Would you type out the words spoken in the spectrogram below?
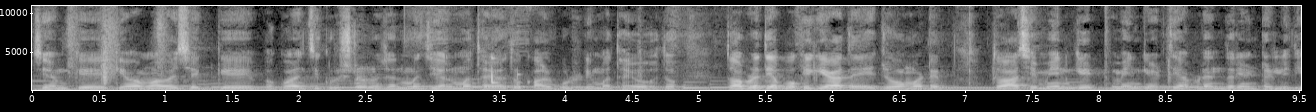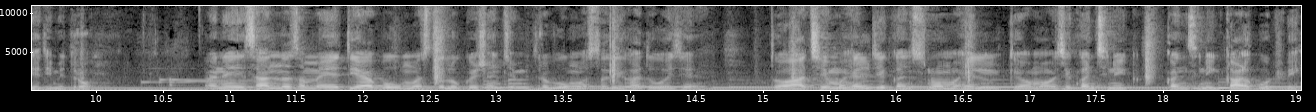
જેમ કે કહેવામાં આવે છે કે ભગવાન શ્રી કૃષ્ણનો જન્મ જેલમાં થયો હતો કાળ કોઠડીમાં થયો હતો. તો આપણે ત્યાં પહોંચી ગયા હતા એ જોવા માટે. તો આ છે મેઇન ગેટ મેઇન ગેટથી આપણે અંદર એન્ટ્રી લીધી હતી મિત્રો. અને સાંજનો સમયે ત્યાં બહુ મસ્ત લોકેશન છે મિત્રો, બહુ મસ્ત દેખાતું હોય છે. તો આ છે મહેલ, જે કંસનો મહેલ કહેવામાં આવે છે કંચની કંસની કાળકોટડી,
